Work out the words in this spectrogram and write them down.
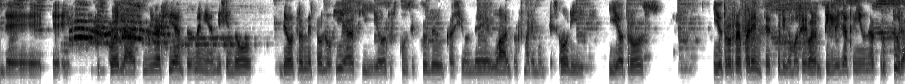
de, de escuelas, universidades, entonces venían diciendo de otras metodologías y otros conceptos de educación de Waldorf, Mare Montessori y otros, y otros referentes, pues digamos, el ya tenía una estructura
